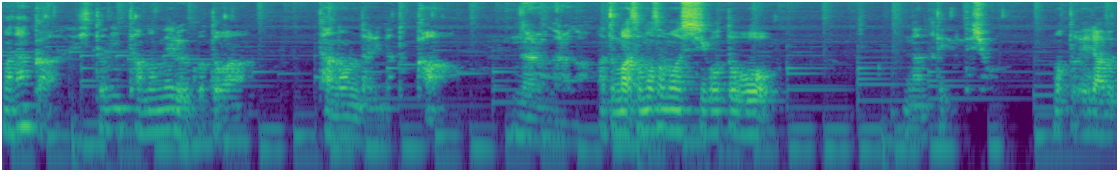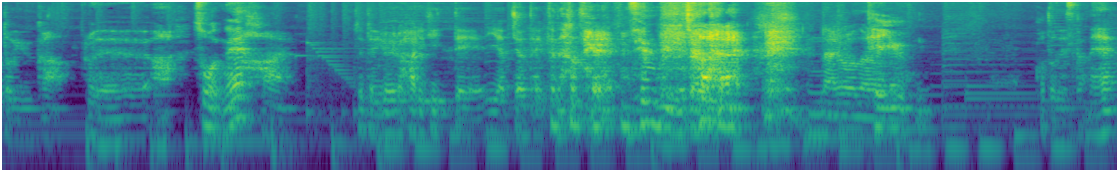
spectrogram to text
まあなんか、人に頼めることは頼んだりだとか、なるほど、なるほあとまあそもそも仕事を、なんて言うんでしょう。もっと選ぶというか、ど。えー、あ、そうね。はい。ちょっといろいろ張り切ってやっちゃうタイプなので、全部言っちはゃう。なるほど。っていうことですかね。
